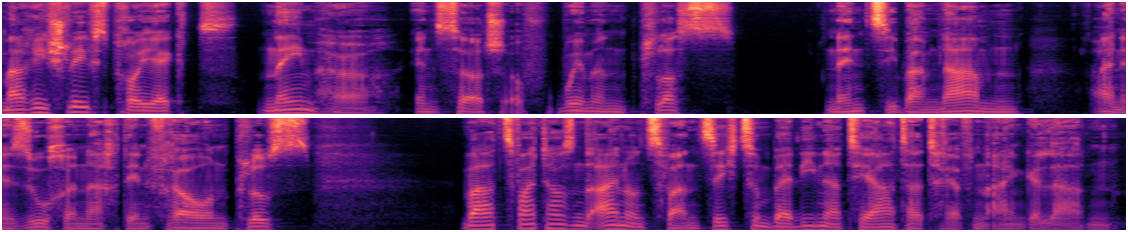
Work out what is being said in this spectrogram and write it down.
Marie Schläfs Projekt Name Her in Search of Women Plus nennt sie beim Namen eine Suche nach den Frauen Plus, war 2021 zum Berliner Theatertreffen eingeladen.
